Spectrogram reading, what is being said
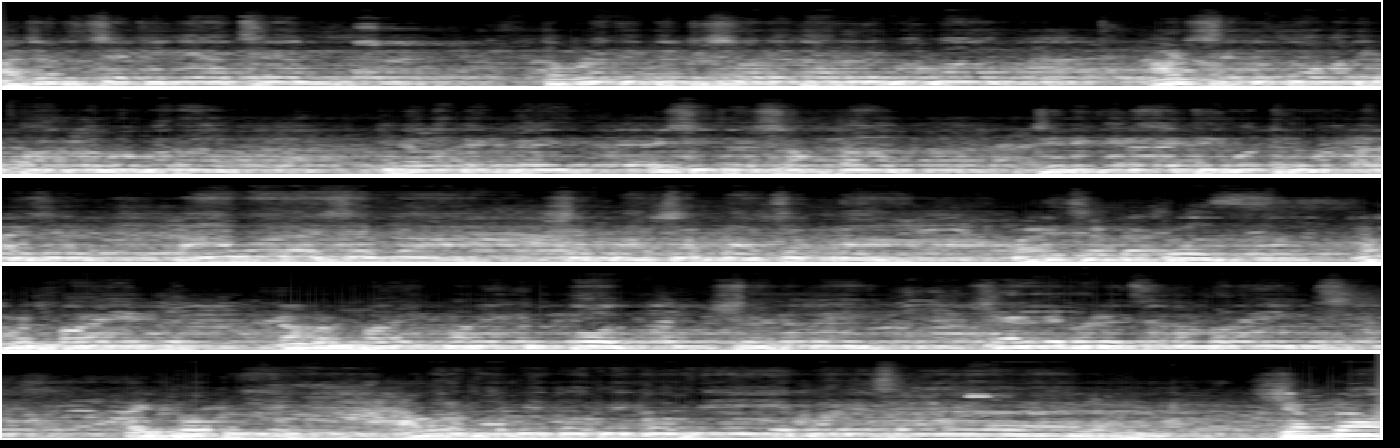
আর যারা চেকিংয়ে আছেন। তোমরা কিন্তু একটু সরে দাঁড়ালে বাবা। আর সে কিন্তু আমাদের পাগলা বাবারা। খেলা দেখবে ইসিতার সপ্তাহ যিনি কিনা ইতিমধ্যে বাংলাদেশের আমার সপ্তাহ সপ্তাহ সপ্তাহ সপ্তাহ মানে সপ্তাহ close number five number five মানে কিন্তু শেখালি শেখালি বেড়েছে নাম্বার এইট এই কপি আমার কপি কপি কপি বাড়িয়েছিলেন সপ্তাহ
